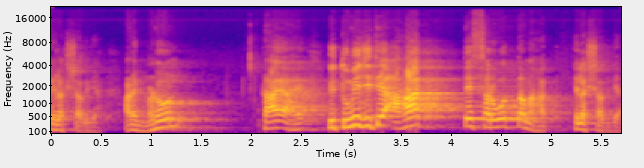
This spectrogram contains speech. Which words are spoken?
हे लक्षात घ्या. आणि म्हणून काय आहे की तुम्ही जिथे आहात ते सर्वोत्तम आहात. हे लक्षात घ्या.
